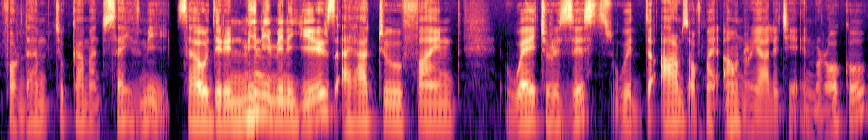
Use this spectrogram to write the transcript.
for them to come and save me. So during many, many years, I had to find a way to resist with the arms of my own reality in Morocco.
